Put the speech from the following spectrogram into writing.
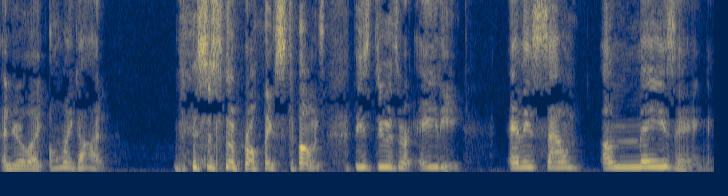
And you're like, oh my God, this is the Rolling Stones. These dudes are 80, and they sound amazing.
